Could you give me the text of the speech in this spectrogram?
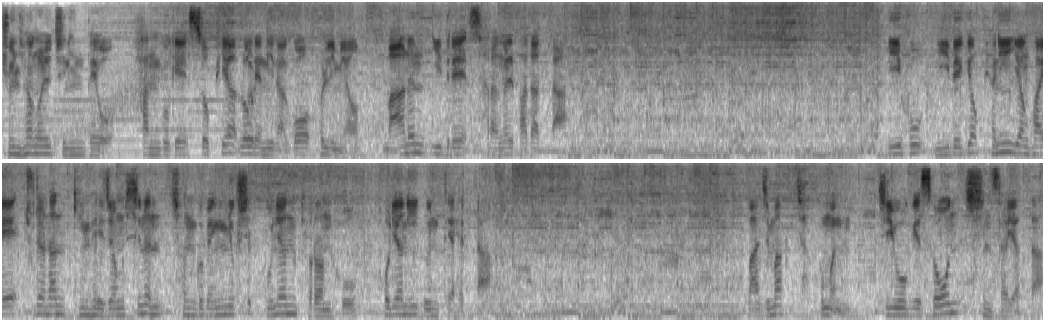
균형을 지닌 배우 한국의 소피아 로렌이라고 불리며 많은 이들의 사랑을 받았다. 이후 200여 편의 영화에 출연한 김혜정 씨는 1969년 결혼 후 홀연히 은퇴했다. 마지막 작품은 지옥에서 온 신사였다.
